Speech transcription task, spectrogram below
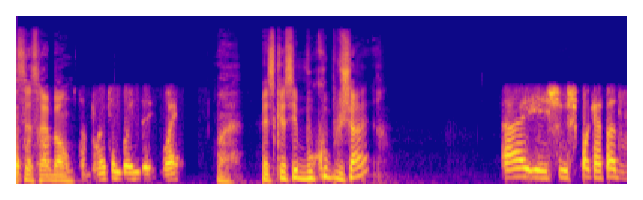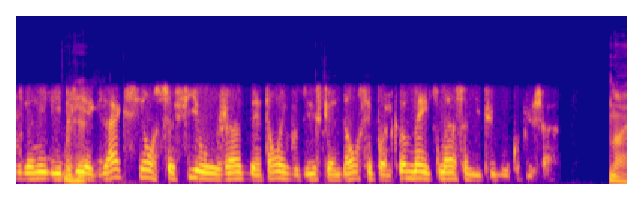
ça, serait bon. Ça pourrait être une bonne idée. Ouais. Est-ce que c'est beaucoup plus cher? Ah, et je, je suis pas capable de vous donner les prix exacts. Si on se fie aux gens de béton, ils vous disent que non, c'est pas le cas. Maintenant, ça n'est plus beaucoup plus cher. Ouais.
